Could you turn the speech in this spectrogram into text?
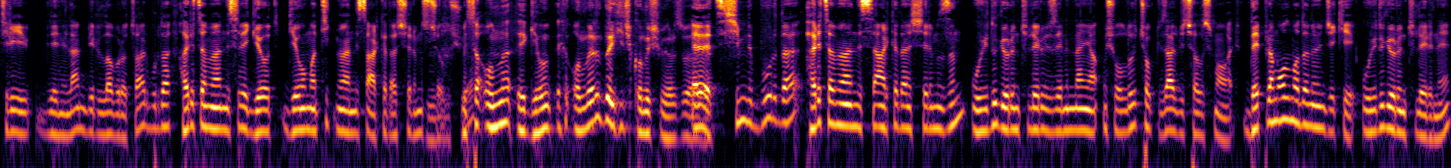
TRI denilen bir laboratuvar. Burada harita mühendisi ve geo, geomatik mühendisi arkadaşlarımız çalışıyor. Mesela onlar e, geo, onları da hiç konuşmuyoruz bu arada. Evet şimdi burada harita mühendisi arkadaşlarımızın uydu görüntüleri üzerinden yapmış olduğu çok güzel bir çalışma var. Deprem olmadan önceki uydu görüntülerini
